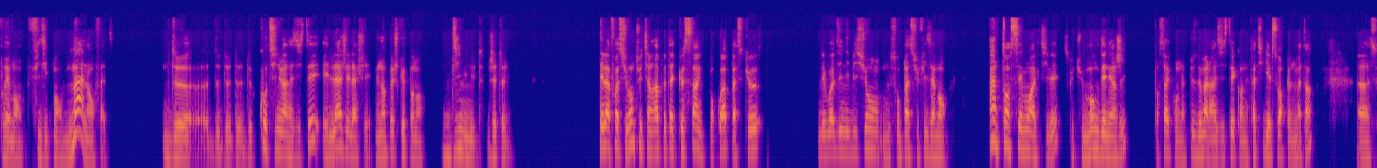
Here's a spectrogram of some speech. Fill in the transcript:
vraiment physiquement mal, en fait, de, de, continuer à résister. Et là, j'ai lâché. Mais n'empêche que pendant dix minutes, j'ai tenu. Et la fois suivante, tu tiendras peut-être que cinq. Pourquoi? Parce que les voies d'inhibition ne sont pas suffisamment intensément activées, parce que tu manques d'énergie. C'est pour ça qu'on a plus de mal à résister quand on est fatigué le soir que le matin. Euh, ce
